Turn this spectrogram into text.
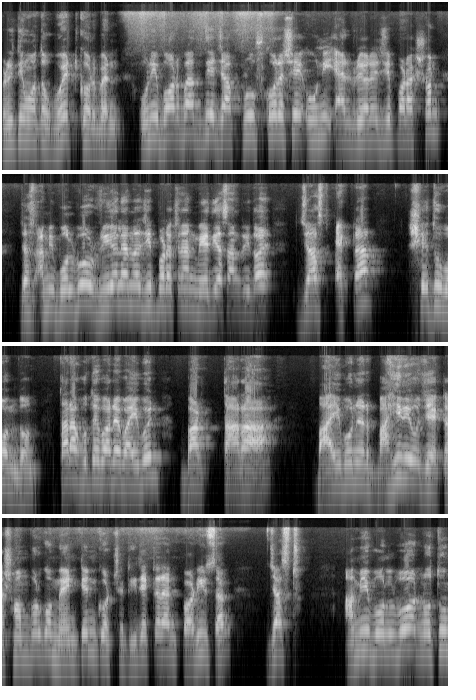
রীতিমতো ওয়েট করবেন। উনি বরবাদ দিয়ে যা প্রুফ করেছে, উনি and real energy production just আমি বলব real energy production and Mehedi Hasan Hridoy just একটা সেতু বন্ধন। তারা হতে পারে ভাই বোন বাট তারা ভাই বোনের বাহিরেও যে একটা সম্পর্ক মেনটেন করছে ডিরেক্টর অ্যান্ড প্রডিউসার জাস্ট আমি বলব নতুন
